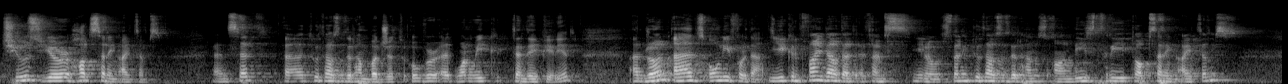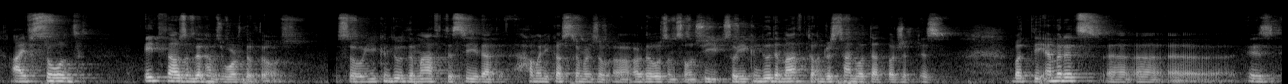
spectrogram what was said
Choose your hot selling items and set a 2000 dirham budget over a one week, 10 day period and run ads only for that. You can find out that if I'm you know, spending 2000 dirhams on these three top selling items, I've sold 8,000 dirhams worth of those. So you can do the math to see that how many customers are, are those and so on. So you, so you can do the math to understand what that budget is. But the Emirates uh, uh, is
